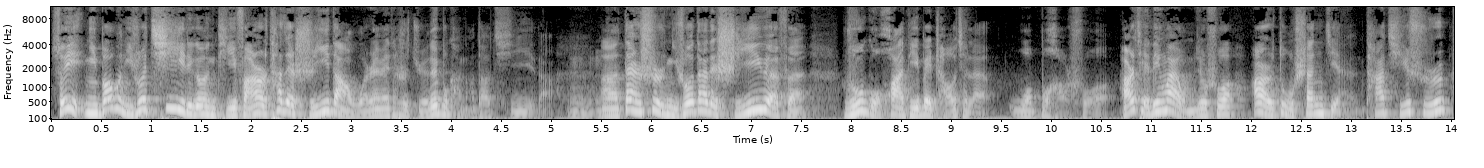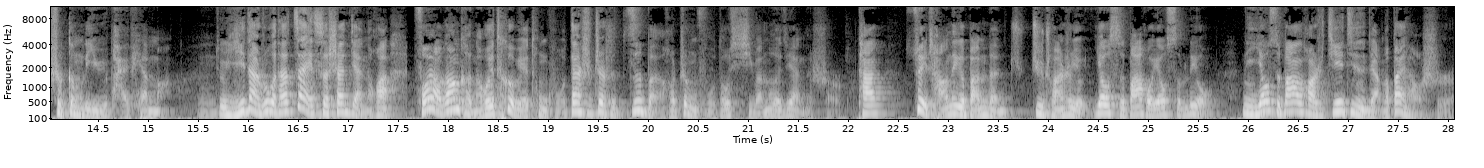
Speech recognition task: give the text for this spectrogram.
所以你包括你说七亿这个问题，反而他在十一档，我认为他是绝对不可能到七亿的。嗯啊，但是你说他在十一月份如果话题被炒起来。我不好说。而且另外，我们就说二度删减，它其实是更利于排片嘛。就一旦如果他再次删减的话，冯小刚可能会特别痛苦，但是这是资本和政府都喜闻乐见的事儿。他最长那个版本据据传是有幺四八或幺四六，你幺四八的话是接近两个半小时，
